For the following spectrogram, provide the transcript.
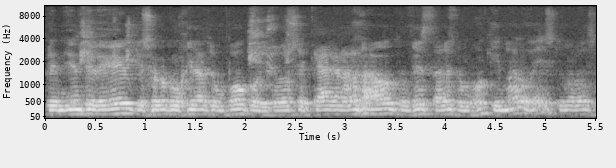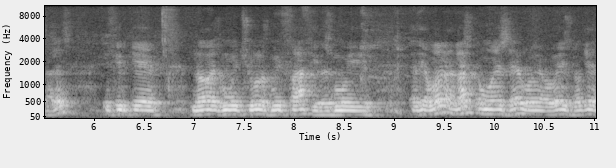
pendiente de él, que solo con girarte un poco y todos se cagan al lado, entonces, ¿sabes? Como, oh, qué malo es, qué malo es, ¿sabes? Es decir, que no, es muy chulo, es muy fácil, es muy... decir, bueno, además, como es él, bueno, lo veis, ¿no? Que,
